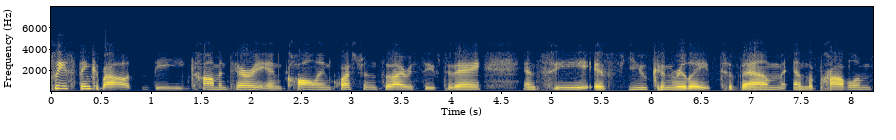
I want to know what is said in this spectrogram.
Please think about the commentary and call in questions that I received today and see if you can relate to them and the problems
